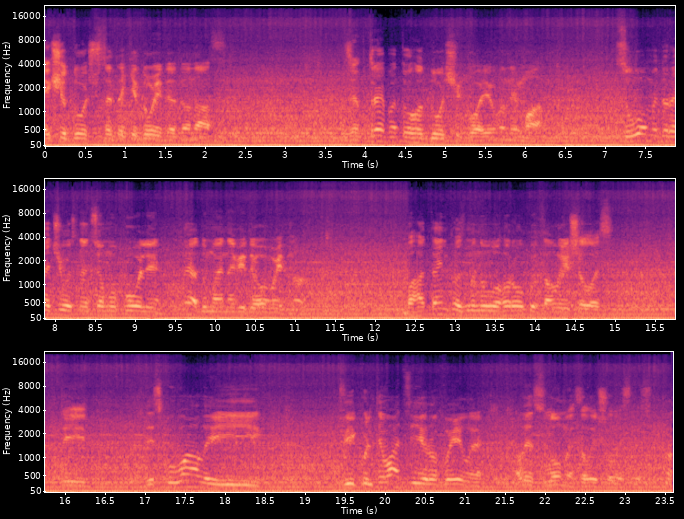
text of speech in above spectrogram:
якщо дощ все-таки дойде до нас. Вже треба того дощику, а його нема. Соломи, до речі, ось на цьому полі. Ну, я думаю, на відео видно. Багатенько з минулого року залишилось. І дискували, і дві культивації робили, але соломи залишилось ось. Ну,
